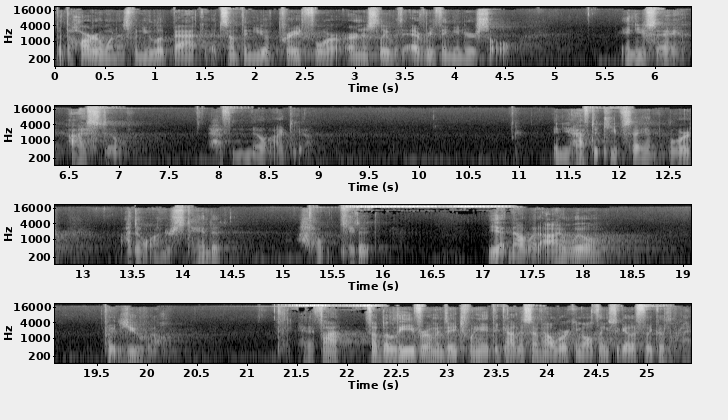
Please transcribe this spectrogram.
But the harder one is when you look back at something you have prayed for earnestly with everything in your soul, and you say, I still have no idea. And you have to keep saying, Lord, I don't understand it. I don't get it. Yet not what I will, but you will. And if I if I believe Romans 8:28 that God is somehow working all things together for the good, Lord, I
